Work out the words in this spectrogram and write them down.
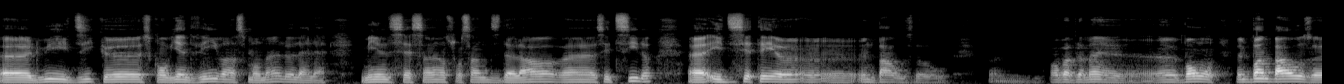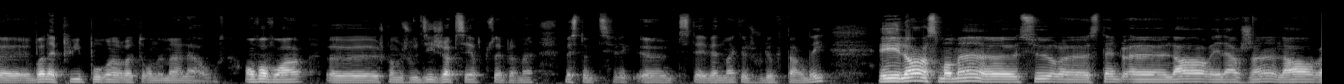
euh, lui, il dit que ce qu'on vient de vivre en ce moment, là, la, la 1770 dollars, c'est ici, là, il dit c'était une base, probablement un, bon, une bonne base, un bon appui pour un retournement à la hausse. On va voir. comme je vous dis, j'observe tout simplement, mais c'est un petit, un petit événement que je voulais vous parler. Et là, en ce moment, euh, sur euh, euh, l'or et l'argent, l'or,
